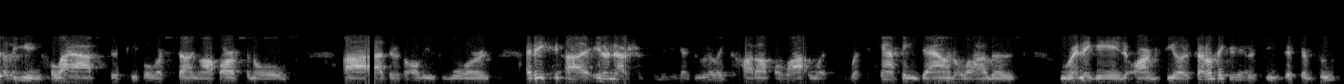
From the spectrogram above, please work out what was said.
Soviet Union collapsed. That people were selling off arsenals. Uh, there's all these wars. I think uh, international community has really caught up a lot with with tamping down a lot of those renegade arms dealers. So I don't think you're going to see Victor Bouts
